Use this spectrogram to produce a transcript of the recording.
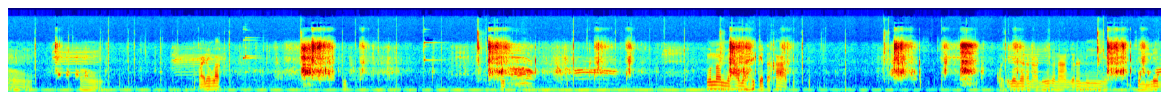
อืมอืมไป น้องรักปึ๊บปึ๊บนู่นนั่นไม่ทำอะไรเก็บแต่ข้าวกว่าจะเล่นได้ขนาดนี้ก็นานเหมือนกันนะนี่เช่นเล่น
